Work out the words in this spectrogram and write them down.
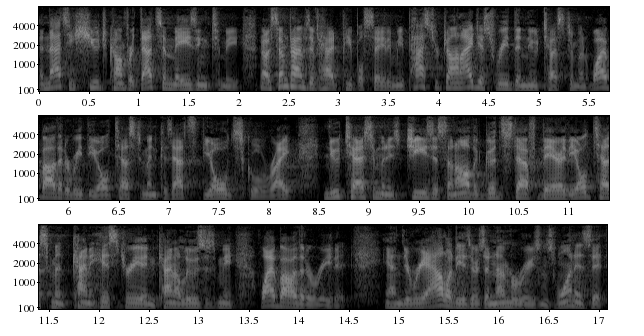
And that's a huge comfort. That's amazing to me. Now, sometimes I've had people say to me, Pastor John, I just read the New Testament. Why bother to read the Old Testament? Because that's the old school, right? New Testament is Jesus and all the good stuff there. The Old Testament kind of history and kind of loses me. Why bother to read it? And the reality is there's a number of reasons. One is that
